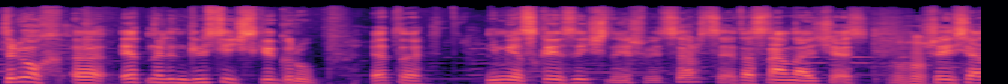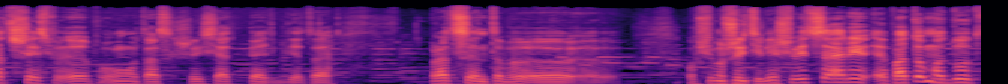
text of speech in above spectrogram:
трех э, этнолингвистических групп. Это немецкоязычные швейцарцы, это основная часть, 66, э, по-моему, так сказать, 65 где-то процентов э, общем, жителей Швейцарии. Э, Потом идут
